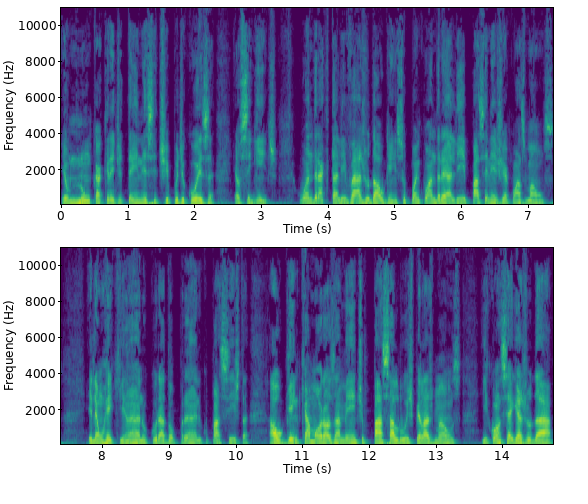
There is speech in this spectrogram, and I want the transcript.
Eu nunca acreditei nesse tipo de coisa. É o seguinte: o André que está ali vai ajudar alguém. Supõe que o André ali passa energia com as mãos. Ele é um reikiano, curador prânico, passista, alguém que amorosamente passa a luz pelas mãos e consegue ajudar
